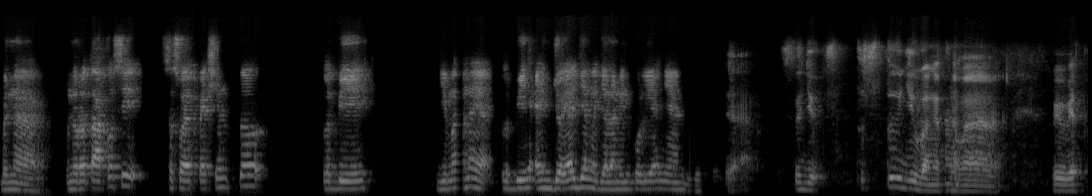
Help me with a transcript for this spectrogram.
Benar. Menurut aku sih sesuai passion tuh lebih gimana ya? Lebih enjoy aja ngejalanin kuliahnya gitu. Ya, setuju. Setuju banget sama Wiwit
